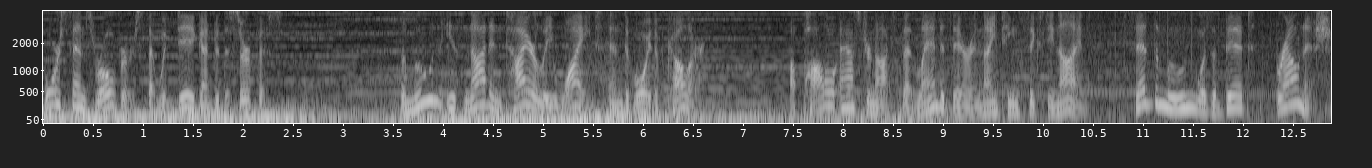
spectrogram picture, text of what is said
or sends rovers that would dig under the surface. The moon is not entirely white and devoid of color. Apollo astronauts that landed there in 1969 said the moon was a bit brownish.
